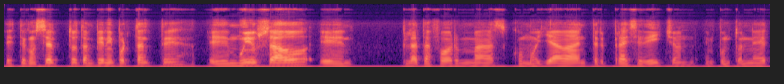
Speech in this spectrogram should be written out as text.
Este concepto también es importante, es muy usado en plataformas como Java Enterprise Edition, en .NET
